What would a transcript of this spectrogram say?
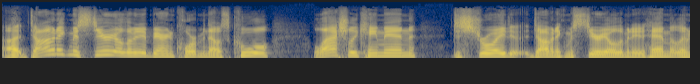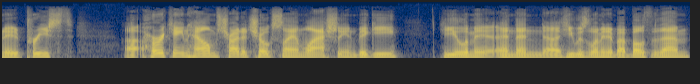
Uh, Dominik Mysterio eliminated Baron Corbin. That was cool. Lashley came in, destroyed Dominik Mysterio, eliminated him, eliminated Priest. Uh, Hurricane Helms tried to choke slam Lashley and Big E. He eliminated, and then uh, he was eliminated by both of them.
